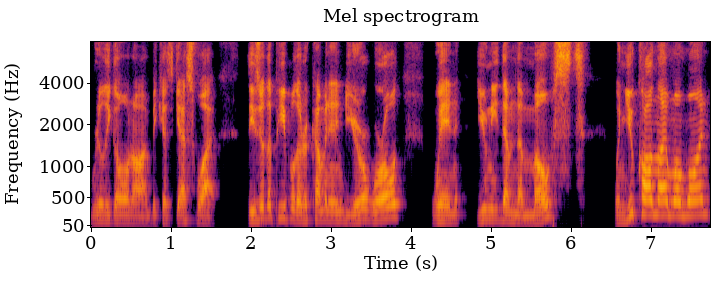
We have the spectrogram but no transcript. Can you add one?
really going on because guess what? These are the people that are coming into your world when you need them the most. When you call 911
